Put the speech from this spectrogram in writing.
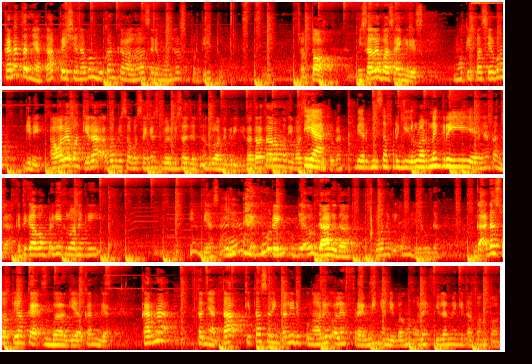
Karena ternyata passion abang bukan ke hal-hal seremonial seperti itu. Contoh, misalnya bahasa Inggris. Motivasi abang gini, awalnya abang kira abang bisa bahasa Inggris biar bisa jajan ke luar negeri. Rata-rata orang motivasi Iya, gitu kan. biar bisa pergi ke luar negeri ya. Ternyata enggak. Ketika abang pergi ke luar negeri, ya biasa aja kayak touring, udah udah gitu. Keluar negeri, oh ya udah. Nggak ada sesuatu yang kayak membahagiakan enggak. Karena ternyata kita sering kali dipengaruhi oleh framing yang dibangun oleh film yang kita tonton.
